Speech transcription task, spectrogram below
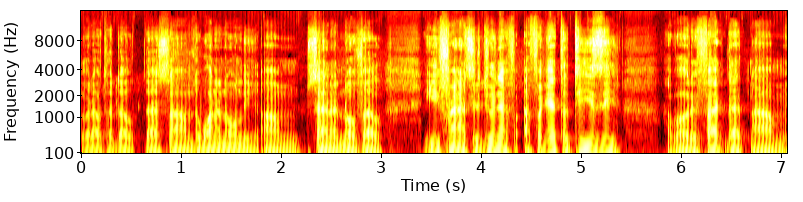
Without a doubt. That's um, the one and only um, Senator Novelle E. Francis Jr. I forget to tease you about the fact that um,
